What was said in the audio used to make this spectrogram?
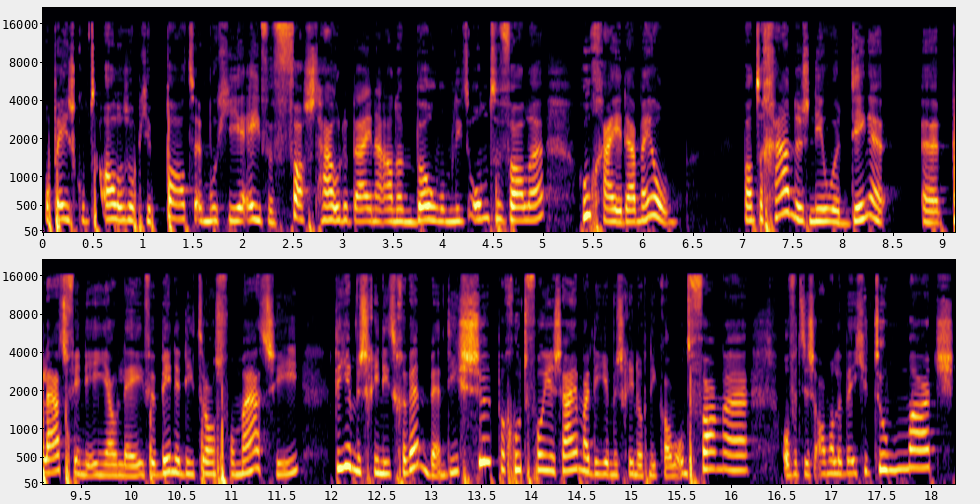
opeens komt alles op je pad en moet je je even vasthouden bijna aan een boom om niet om te vallen. Hoe ga je daarmee om? Want er gaan dus nieuwe dingen uh, plaatsvinden in jouw leven binnen die transformatie, die je misschien niet gewend bent, die super goed voor je zijn, maar die je misschien nog niet kan ontvangen, of het is allemaal een beetje too much.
